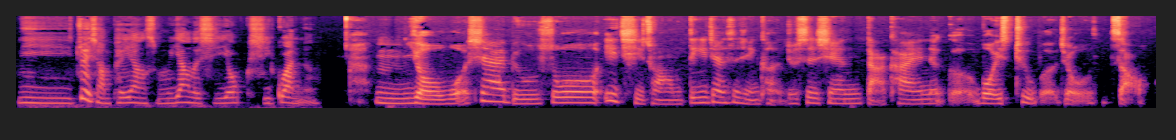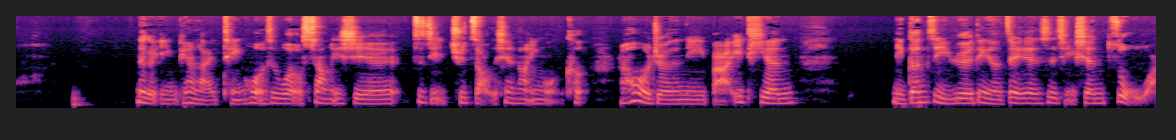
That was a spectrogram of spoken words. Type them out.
你最想培养什么样的习用习惯呢？嗯，有。我现在比如说一起床，第一件事情可能就是先打开那个 Voice Tube，就找那个影片来听，或者是我有上一些自己去找的线上英文课。然后我觉得你把一天你跟自己约定的这件事情先做完，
